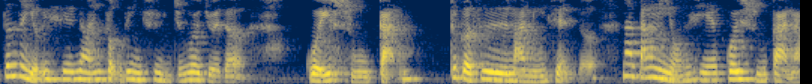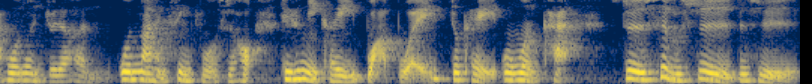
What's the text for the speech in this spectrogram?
真的有一些庙，你走进去，你就会觉得归属感，这个是蛮明显的。那当你有这些归属感啊，或者说你觉得很温暖、很幸福的时候，其实你可以把杯，就可以问问看，就是是不是就是。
